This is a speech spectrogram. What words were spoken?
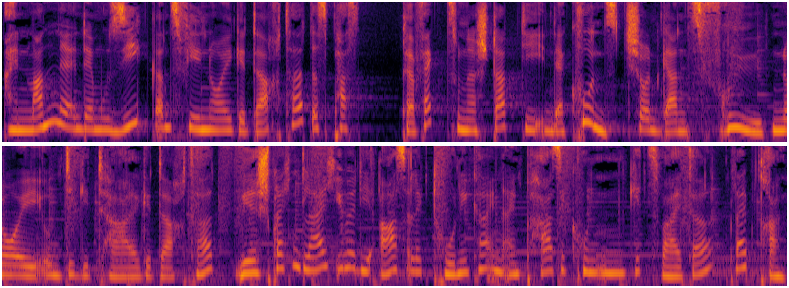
ein Mann, der in der Musik ganz viel neu gedacht hat. Das passt perfekt zu einer Stadt, die in der Kunst schon ganz früh neu und digital gedacht hat. Wir sprechen gleich über die Ars Electronica. In ein paar Sekunden geht's weiter. Bleibt dran.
